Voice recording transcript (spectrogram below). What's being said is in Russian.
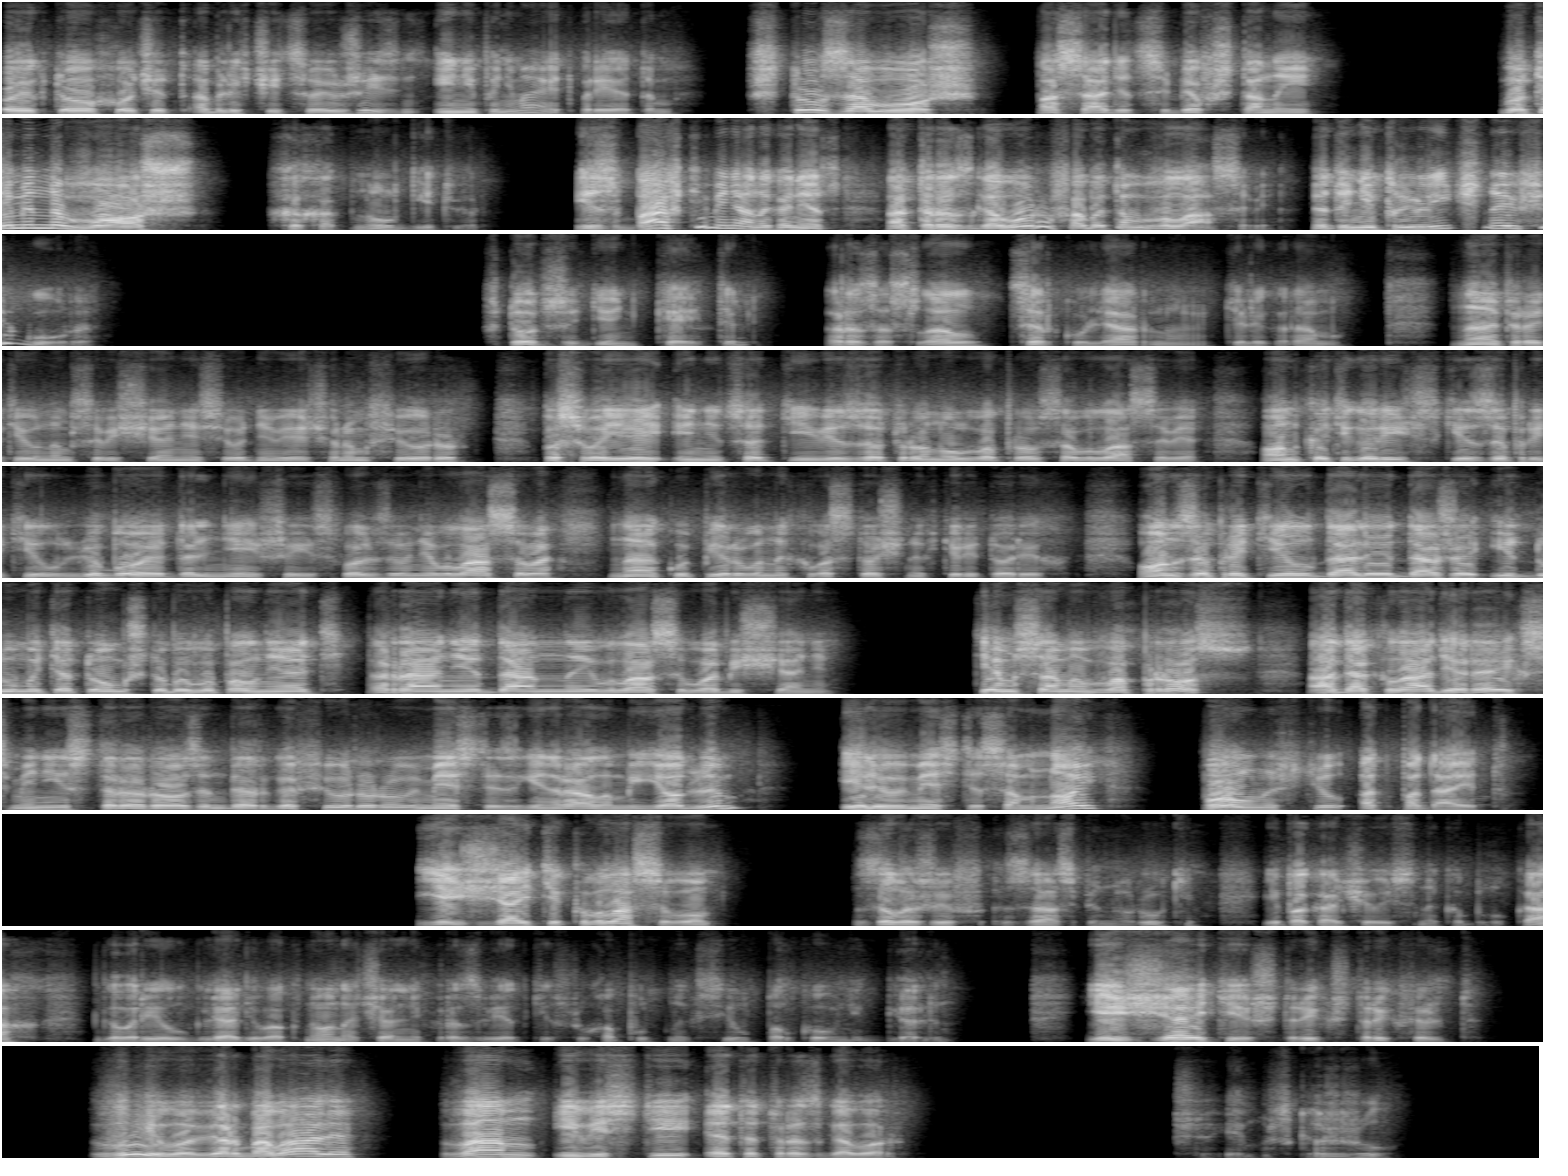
Кое-кто хочет облегчить свою жизнь и не понимает при этом, что за вошь посадит себе в штаны. Вот именно вошь, хохотнул Гитлер. Избавьте меня, наконец, от разговоров об этом Власове. Это неприличная фигура. В тот же день Кейтель разослал циркулярную телеграмму. На оперативном совещании сегодня вечером фюрер по своей инициативе затронул вопрос о Власове. Он категорически запретил любое дальнейшее использование Власова на оккупированных восточных территориях. Он запретил далее даже и думать о том, чтобы выполнять ранее данные Власову обещания. Тем самым вопрос о докладе рейхсминистра Розенберга фюреру вместе с генералом Йодлем или вместе со мной – полностью отпадает. «Езжайте к Власову!» Заложив за спину руки и покачиваясь на каблуках, говорил, глядя в окно, начальник разведки сухопутных сил полковник Гелен. «Езжайте, Штрик-Штрикфельд! Вы его вербовали, вам и вести этот разговор». «Что я ему скажу?»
